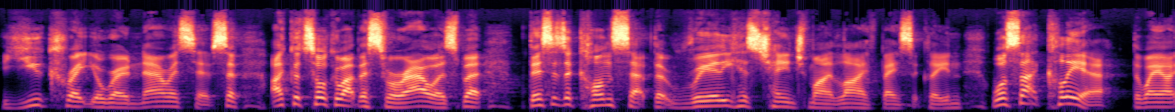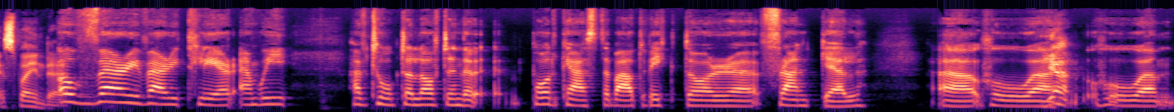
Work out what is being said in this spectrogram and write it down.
you create your own narrative. So I could talk about this for hours, but this is a concept that really has changed my life, basically. And was that clear the way I explained it? Oh, very, very clear. And we have talked a lot in the podcast about Viktor uh, Frankl. Uh, who uh, yeah. who um,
